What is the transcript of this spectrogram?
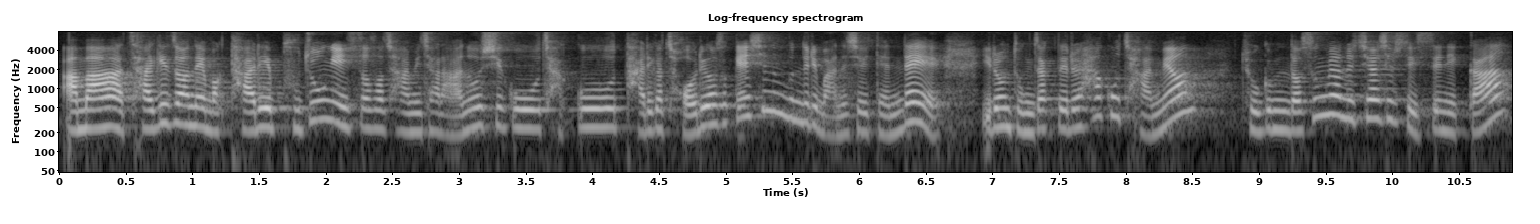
아마 자기 전에 막 다리에 부종이 있어서 잠이 잘 안 오시고 자꾸 다리가 저려서 깨시는 분들이 많으실 텐데 이런 동작들을 하고 자면 조금 더 숙면을 취하실 수 있으니까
